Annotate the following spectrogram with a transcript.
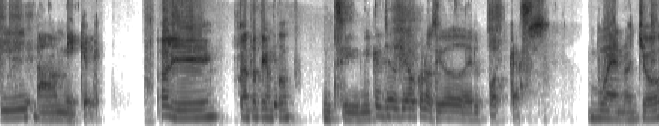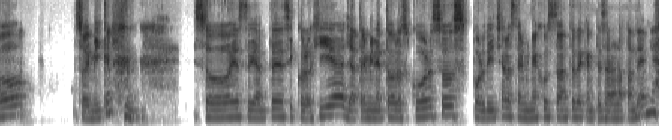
Y a Mikel. Hola, ¿cuánto tiempo? Sí, Mikel ya es viejo conocido del podcast. Bueno, yo soy Mikel. Soy estudiante de psicología, ya terminé todos los cursos, por dicha los terminé justo antes de que empezara la pandemia.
